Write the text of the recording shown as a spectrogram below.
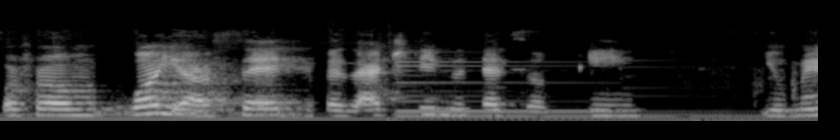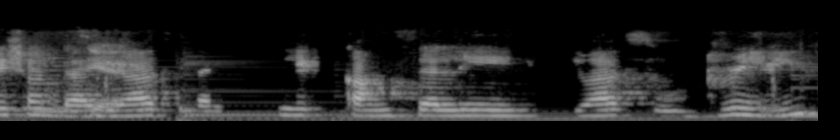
But from what you have said because i actually noted something you mentioned that yeah. you had to like seek counseling you had to grieve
